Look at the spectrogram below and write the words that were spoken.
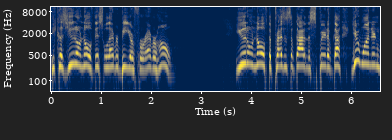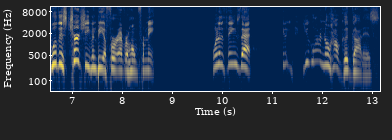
because you don't know if this will ever be your forever home. You don't know if the presence of God and the Spirit of God, you're wondering, will this church even be a forever home for me? One of the things that, you know, you want to know how good God is.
